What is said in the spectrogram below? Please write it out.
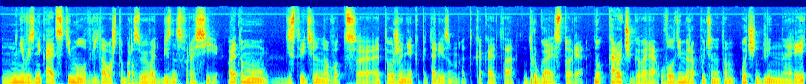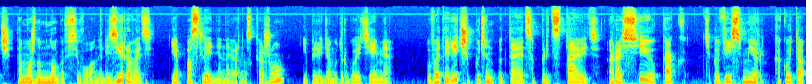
не возникает стимулов для того, чтобы развивать бизнес в России. Поэтому действительно вот э, это уже не капитализм, это какая-то другая история. Ну, короче говоря, у Владимира Путина там очень длинная речь, там можно много всего анализировать. Я последнее, наверное, скажу, и перейдем к другой теме. В этой речи Путин пытается представить Россию как типа весь мир какое-то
